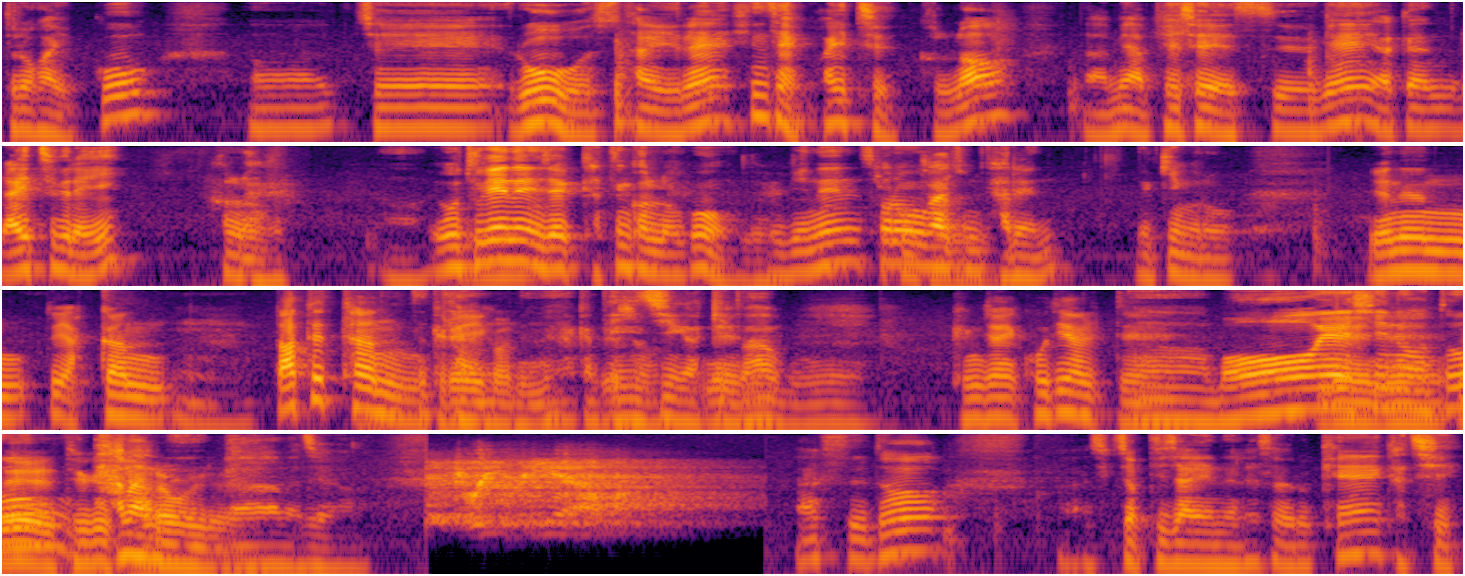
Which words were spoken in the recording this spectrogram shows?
들어가 있고 어, 제 로우 스타일의 흰색 화이트 컬러 그다음에 앞에 제 S의 약간 라이트 그레이 컬러 네. 어, 요두 개는 이제 같은 컬러고 네. 여기는 서로가 좀 다른 느낌으로 얘는 또 약간 음, 따뜻한, 따뜻한, 그레이거든요. 약간 그래서, 베이지 같기도 네네. 하고 굉장히 코디할 때 어, 뭐에 네, 신어도 네, 네, 되게 다 잘 맞는. 어울려요. 아, 맞아요. 박스도 어, 직접 디자인을 해서 이렇게 같이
